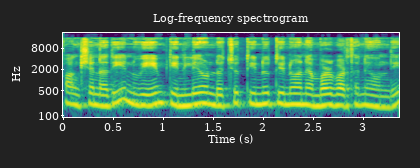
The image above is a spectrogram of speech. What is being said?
ఫంక్షన్ అది నువ్వేం తినలే ఉండొచ్చు తిను తిను అని ఎంబడబడుతూనే ఉంది.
